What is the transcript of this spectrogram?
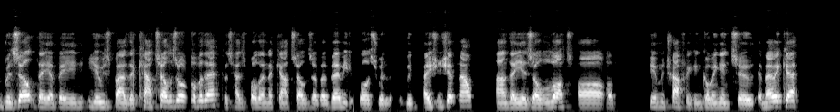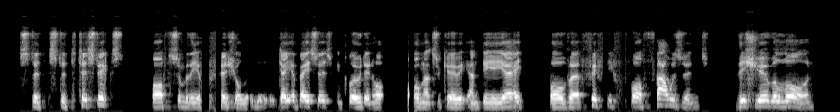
Brazil, they are being used by the cartels over there because Hezbollah and the cartels have a very close relationship now and there is a lot of human trafficking going into America. St- statistics of some of the official databases, including Homeland Security and DEA, over 54,000 this year alone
